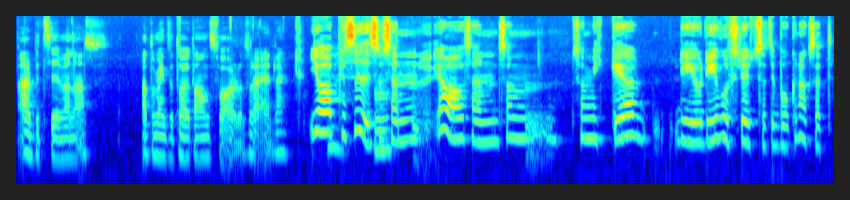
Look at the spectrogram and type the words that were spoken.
arbetsgivarnas, att de inte tar ett ansvar och sådär eller? Ja, precis. Mm. Och sen, ja, och sen som, som mycket av det, och det är ju vår slutsats i boken också, att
